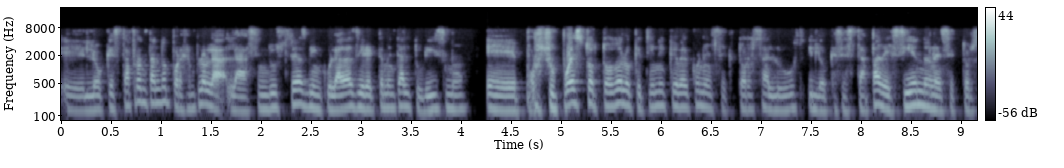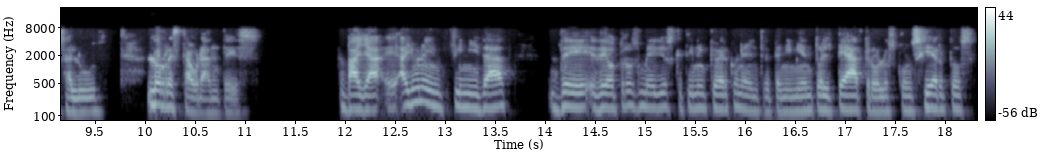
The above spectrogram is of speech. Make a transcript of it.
eh, lo que está afrontando, por ejemplo, las industrias vinculadas directamente al turismo, eh, por supuesto, todo lo que tiene que ver con el sector salud y lo que se está padeciendo en el sector salud, los restaurantes. Vaya, eh, hay una infinidad de, de otros medios que tienen que ver con el entretenimiento, el teatro, los conciertos,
